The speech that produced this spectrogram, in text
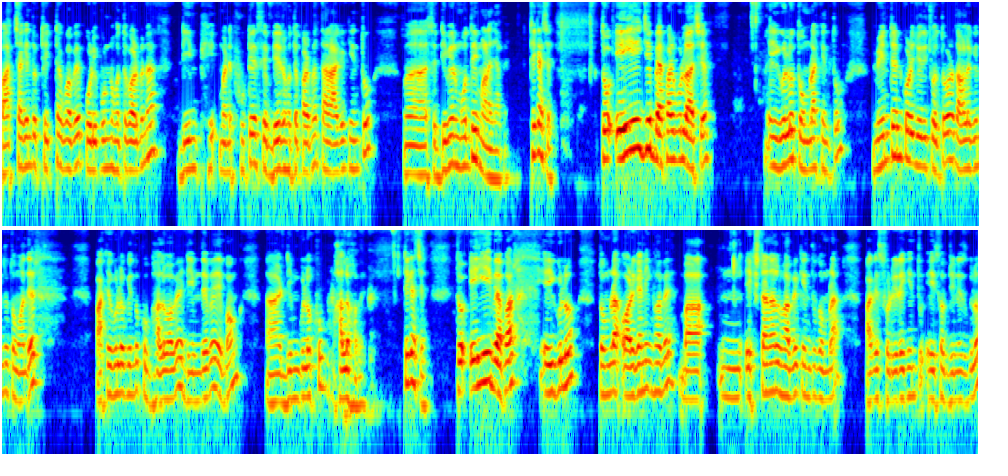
বাচ্চা কিন্তু ঠিকঠাকভাবে পরিপূর্ণ হতে পারবে না। ডিম মানে ফুটে সে বের হতে পারবে না, তার আগে কিন্তু সে ডিমের মধ্যেই মারা যাবে। ঠিক আছে? তো এই এই যে ব্যাপারগুলো আছে, এইগুলো তোমরা কিন্তু মেনটেন করে যদি চলতে পারো, তাহলে কিন্তু তোমাদের পাখিগুলো কিন্তু খুব ভালোভাবে ডিম দেবে এবং ডিমগুলো খুব ভালো হবে। ঠিক আছে? তো এই এই ব্যাপার, এইগুলো তোমরা অর্গ্যানিকভাবে বা এক্সটার্নালভাবে কিন্তু তোমরা পাখির শরীরে কিন্তু এই সব জিনিসগুলো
